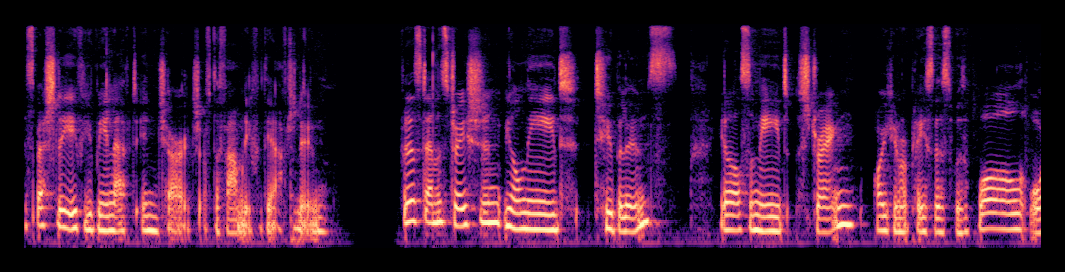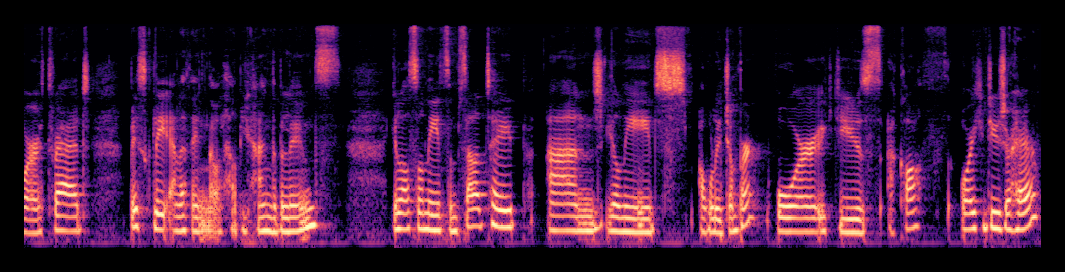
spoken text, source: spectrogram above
especially if you've been left in charge of the family for the afternoon. For this demonstration, you'll need two balloons. You'll also need string, or you can replace this with wool or thread, basically anything that will help you hang the balloons. You'll also need some sellotape and you'll need a woolly jumper, or you could use a cloth, or you could use your hair,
